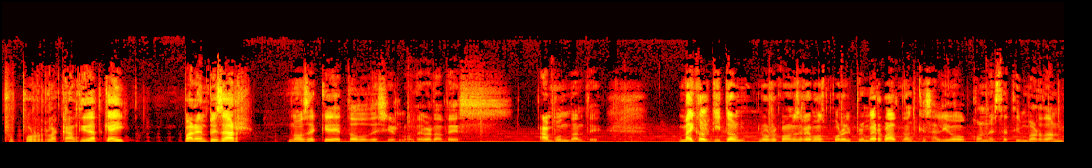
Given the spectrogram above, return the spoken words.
por, por la cantidad que hay. Para empezar, no sé qué de todo decirlo, de verdad es abundante. Michael Keaton, lo reconoceremos por el primer Batman que salió con este Tim Burton.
